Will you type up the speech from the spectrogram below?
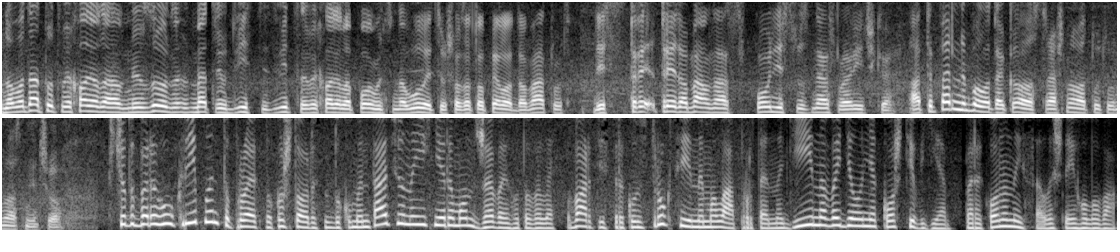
Ну, вода тут виходила внизу, метрів 200 звідси виходила повністю на вулицю, що затопило дома тут. Десь три, три дома у нас повністю знесла річка. А тепер не було такого страшного, тут у нас нічого. Щодо берегоукріплень, то проектно-кошторисну документацію на їхній ремонт вже виготовили. Вартість реконструкції немала, проте надії на виділення коштів є. Переконаний селищний голова.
